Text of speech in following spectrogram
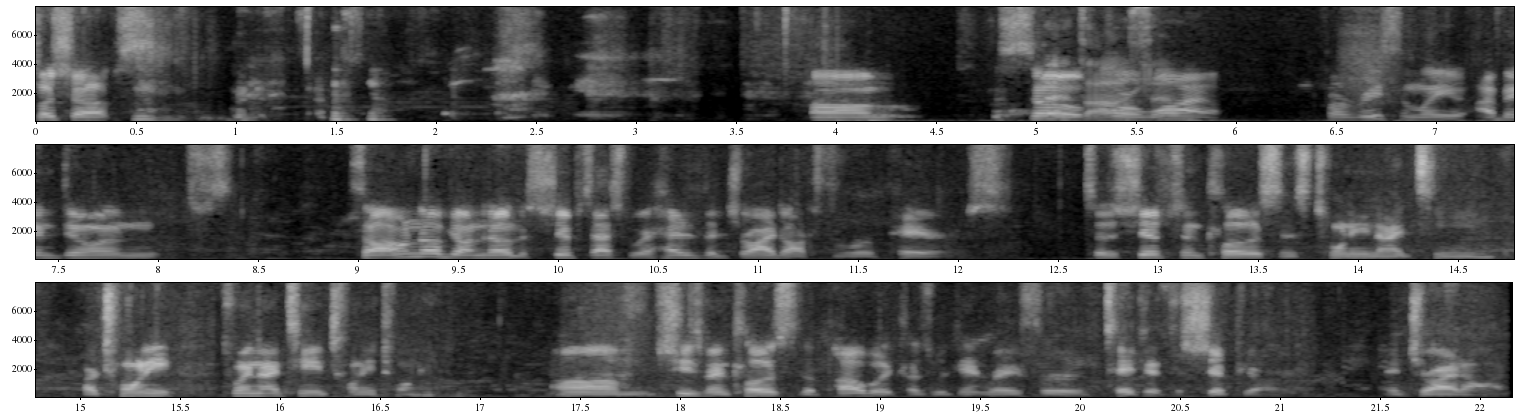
push ups. um, so awesome. for a while, for recently, I've been doing. So I don't know if y'all know the ship's actually we're headed to dry dock for repairs. So the ship's been closed since 2019 or 20, 2019, 2020. Um, she's been closed to the public because we're getting ready for take it to shipyard and dry dock.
